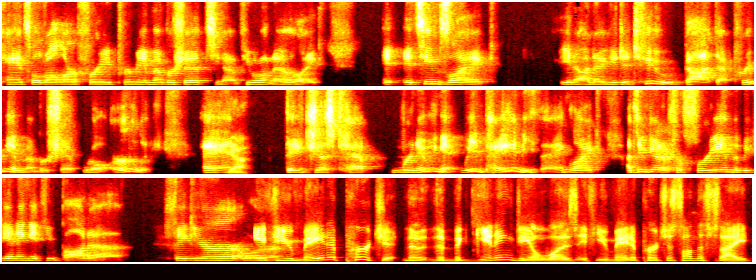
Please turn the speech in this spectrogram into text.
canceled all our free premium memberships. You know, people don't know, like, it, it seems like, you know, I know you did too, got that premium membership real early. And yeah. they just kept renewing it. We didn't pay anything. Like I think you got it for free in the beginning if you bought a figure or if you made a purchase the the beginning deal was if you made a purchase on the site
